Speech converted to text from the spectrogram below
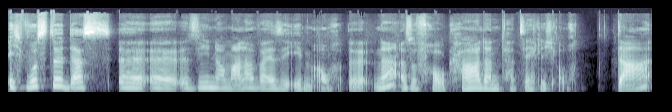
ich wusste, dass äh, äh, sie normalerweise eben auch, äh, ne, also Frau K. dann tatsächlich auch da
